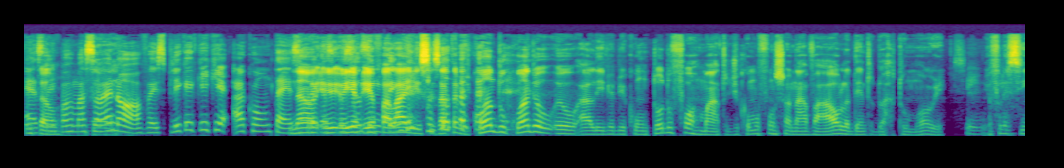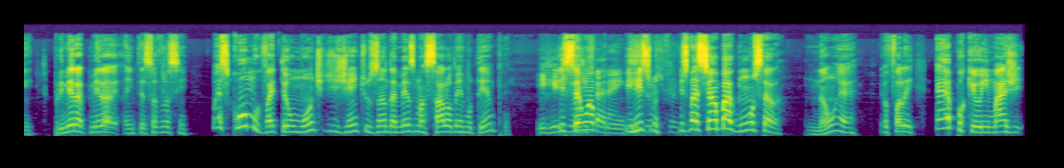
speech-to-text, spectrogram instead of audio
Essa Então, informação é. é nova. Explica o que, que acontece. Não, eu, eu ia, falar isso, exatamente. Quando, quando eu, eu- a Lívia me contou todo o formato de como funcionava a aula dentro do Arthur Murray, Sim. eu falei assim, primeira, primeira intenção foi assim, mas como vai ter um monte de gente usando a mesma sala ao mesmo tempo? E ritmos Isso é uma- diferentes. E isso, diferente. isso vai ser uma bagunça. Ela, não é. Eu falei, é porque eu, imagi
